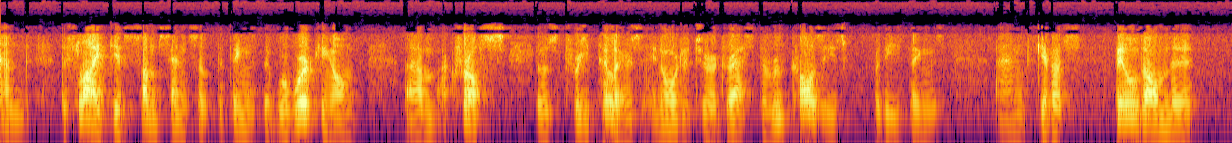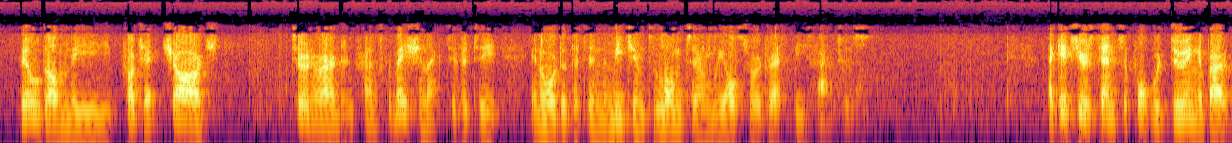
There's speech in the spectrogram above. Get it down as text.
and the slide gives some sense of the things that we're working on um, across those three pillars in order to address the root causes for these things and give us build on the build on the project charge turnaround and transformation activity in order that in the medium to long term we also address these factors. That gives you a sense of what we're doing about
